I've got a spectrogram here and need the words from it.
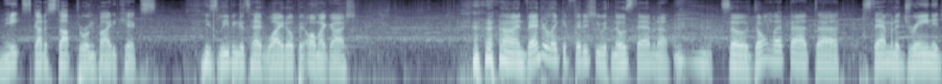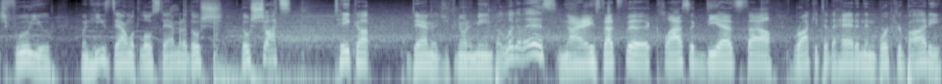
Nate's got to stop throwing body kicks. He's leaving his head wide open. Oh my gosh. and Wanderlei could finish you with no stamina. So don't let that uh, stamina drainage fool you. When he's down with low stamina, those sh those shots take up damage, if you know what I mean. But look at this. Nice. That's the classic Diaz style. Rock you to the head and then work your body.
